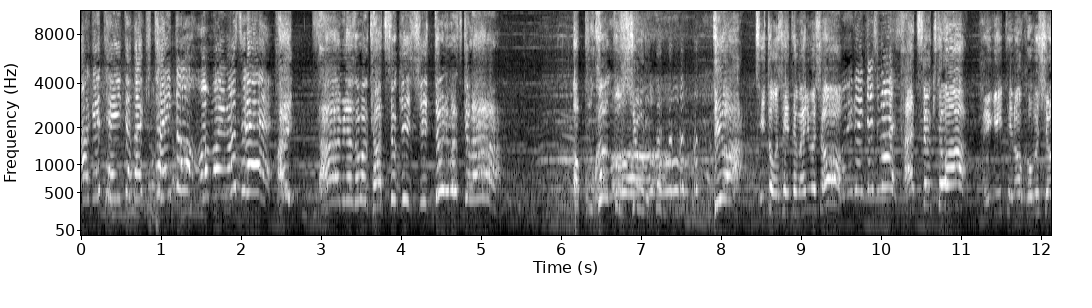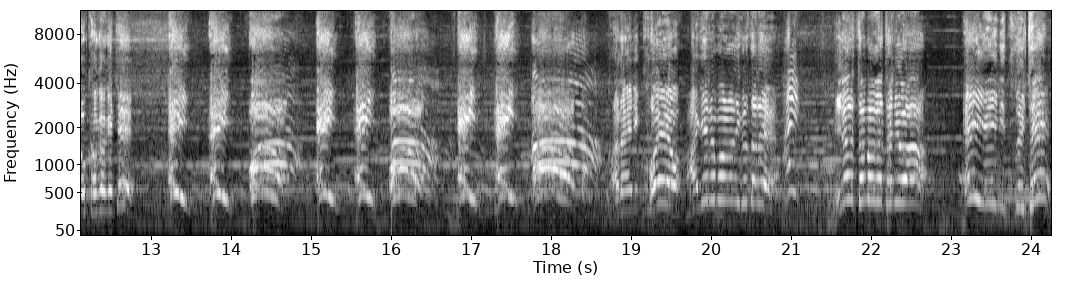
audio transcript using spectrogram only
あげていただきたいと思いますね。はい。さあ皆様勝ち時知っておりますかなあポカンとしておる。ではちと教えてまいりましょう。お願いいたします。勝ち時とは右手の拳を掲げて「えいえいおーえいえいおーえいえいおー」このように声を上げるものにござる。はい。皆様方には「えいえい」に続いて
